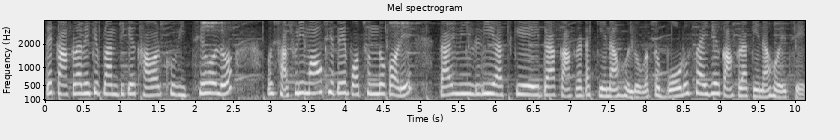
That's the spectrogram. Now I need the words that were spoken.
তাই কাঁকড়া দেখে প্রান্তিকের খাওয়ার খুব ইচ্ছে হলো। ও শাশুড়ি মাও খেতে পছন্দ করে। তাই মেনলি আজকে এটা কাঁকড়াটা কেনা হলো। একটা বড় সাইজের কাঁকড়া কেনা হয়েছে।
